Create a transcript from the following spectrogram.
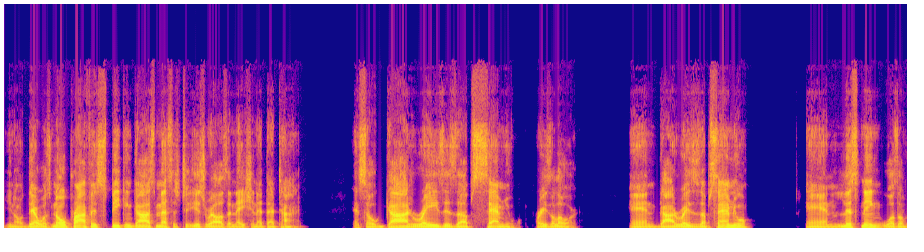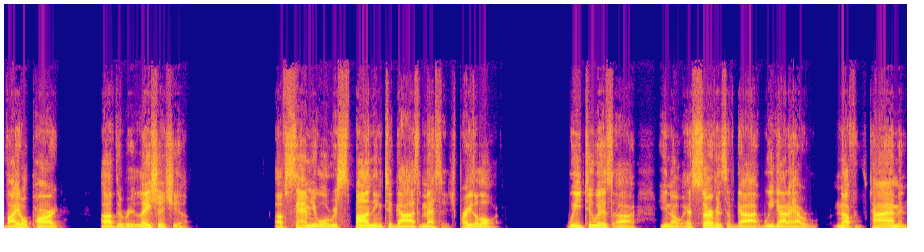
you know, there was no prophet speaking God's message to Israel as a nation at that time. And so God raises up Samuel. Praise the Lord. And God raises up Samuel and listening was a vital part of the relationship of Samuel responding to God's message. Praise the Lord. We too, as uh, you know, as servants of God, we got to have enough time and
